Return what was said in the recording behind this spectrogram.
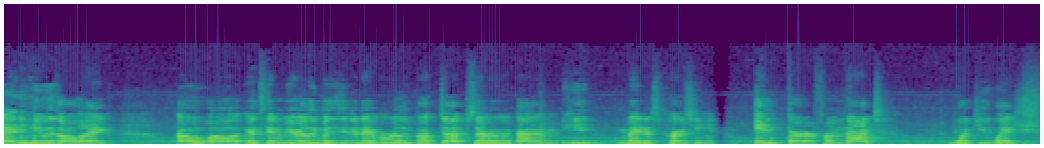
And he was all like, oh, well, it's to be really busy today. We're really booked up. So um, he made us protein. Infer from that what you wish.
